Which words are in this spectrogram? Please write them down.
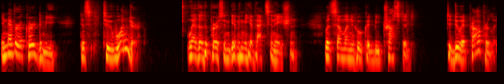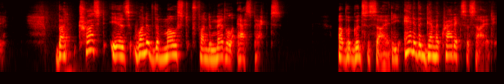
It never occurred to me to, to wonder whether the person giving me a vaccination was someone who could be trusted to do it properly. But trust is one of the most fundamental aspects of a good society and of a democratic society.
